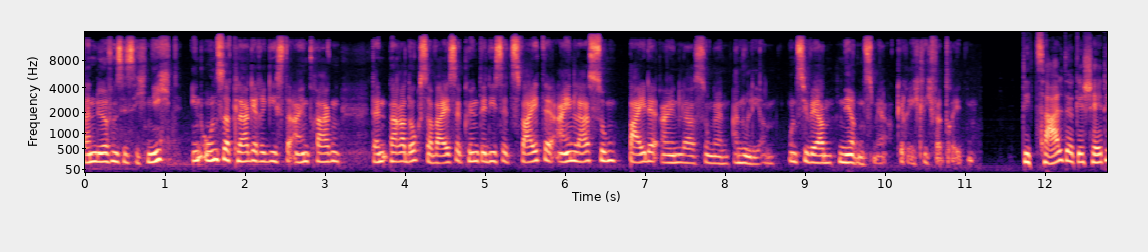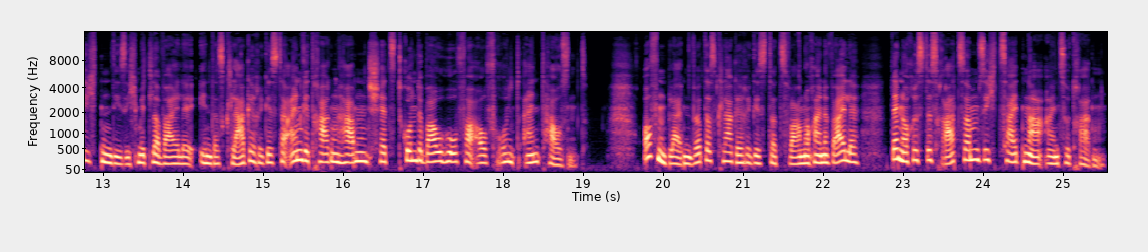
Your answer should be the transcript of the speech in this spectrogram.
dann dürfen sie sich nicht in unser Klageregister eintragen, denn paradoxerweise könnte diese zweite Einlassung beide Einlassungen annullieren und sie werden nirgends mehr gerichtlich vertreten. Die Zahl der Geschädigten, die sich mittlerweile in das Klageregister eingetragen haben, schätzt Gunde Bauhofer auf rund 1000. Offen bleiben wird das Klageregister zwar noch eine Weile, dennoch ist es ratsam, sich zeitnah einzutragen.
